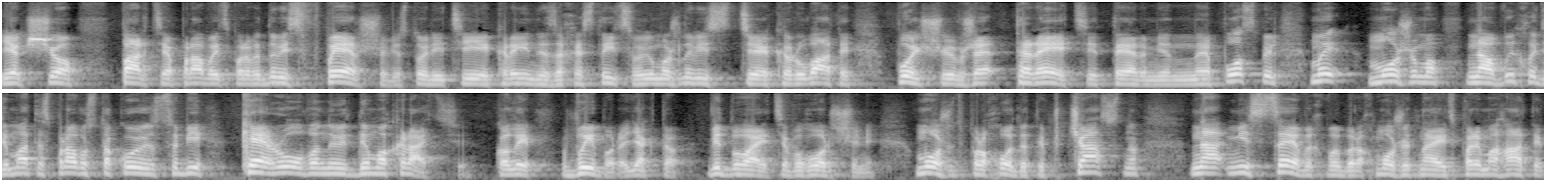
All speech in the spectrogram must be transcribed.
якщо партія право і справедливість вперше в історії цієї країни захистить свою можливість е, керувати Польщею вже третій термін е, поспіль, ми можемо на виході мати справу з такою собі керованою демократією, коли вибори, як то відбувається в Угорщині, можуть проходити вчасно. На місцевих виборах можуть навіть перемагати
